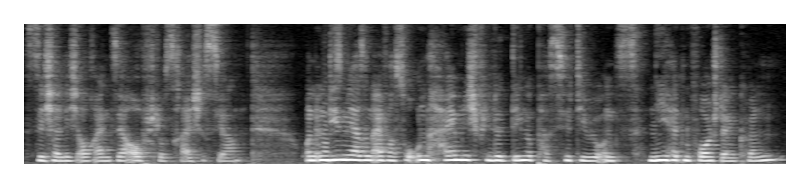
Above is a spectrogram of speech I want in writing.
sicherlich auch ein sehr aufschlussreiches Jahr. Und in diesem Jahr sind einfach so unheimlich viele Dinge passiert, die wir uns nie hätten vorstellen können,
